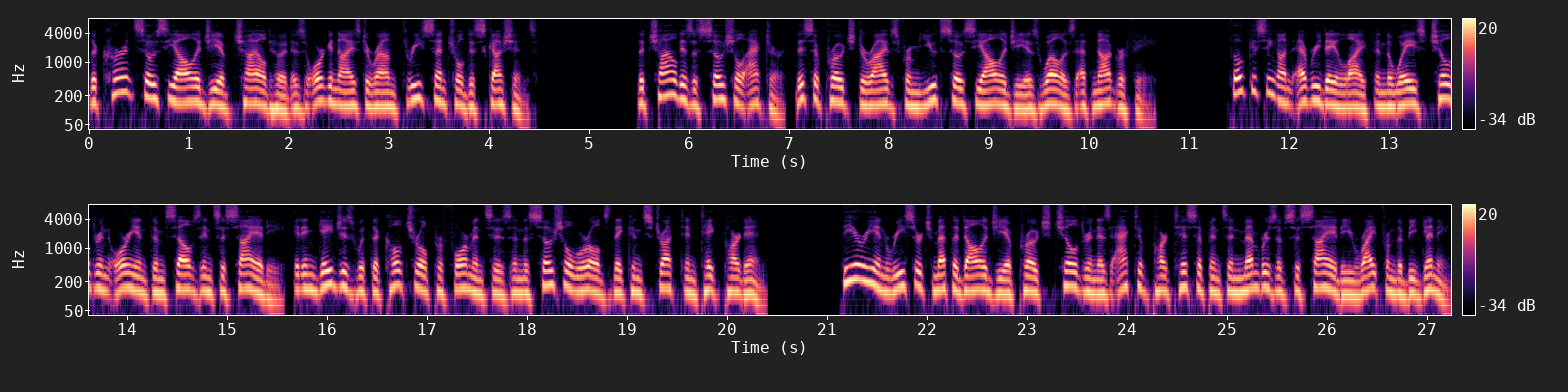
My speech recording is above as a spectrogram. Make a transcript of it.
The current sociology of childhood is organized around three central discussions. The child is a social actor, this approach derives from youth sociology as well as ethnography. Focusing on everyday life and the ways children orient themselves in society, it engages with the cultural performances and the social worlds they construct and take part in. Theory and research methodology approach children as active participants and members of society right from the beginning.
